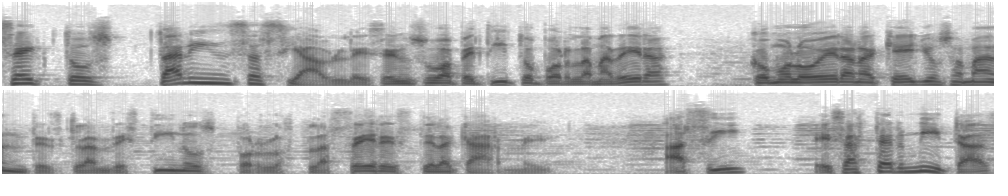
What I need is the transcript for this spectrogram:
Insectos tan insaciables en su apetito por la madera como lo eran aquellos amantes clandestinos por los placeres de la carne. Así, esas termitas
